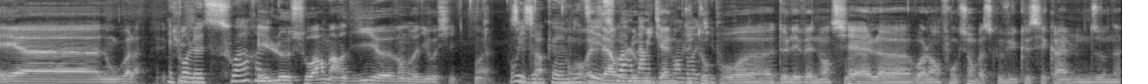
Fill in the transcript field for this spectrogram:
Et euh, donc voilà. Et pour le soir Et le soir, mardi, euh, vendredi aussi. Oui, donc euh, on réserve le week-end plutôt pour de l'événementiel, voilà, en fonction, parce que vu que c'est quand même une zone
